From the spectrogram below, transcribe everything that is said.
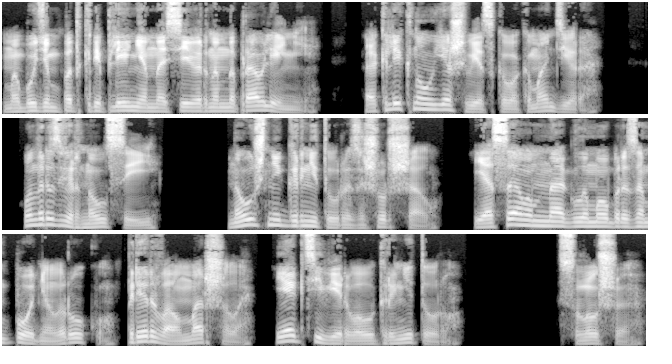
мы будем подкреплением на северном направлении», — окликнул я шведского командира. Он развернулся и... Наушник гарнитуры зашуршал. Я самым наглым образом поднял руку, прервал маршала и активировал гарнитуру. «Слушаю»,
